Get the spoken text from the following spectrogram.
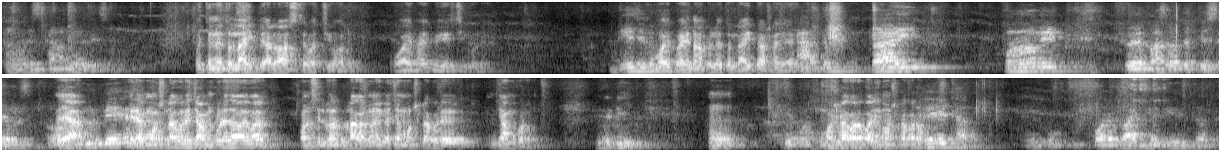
তারপর স্ক্যানার দিয়ে দিয়েছে। ওই জন্য তো লাইভে আরও আসতে পারছি ভালো। ওয়াইফাই পেয়েছি বলে। দিয়েছিল। ওয়াইফাই না পেলে তো লাইভে আসা যায় না। আমি তো প্রায় পনেরো মিনিট পাসওয়ার্ডের চেষ্টা করছি আচ্ছা? এটা মশলা করে জাম করে দাও এবার। কনসিল ভাল্ব লাগানো হয়ে গেছে মশলা করে জাম করো। রেডি হুম। মশলা করো বাড়ি মশলা করো। এই থাক। পরে বাইক দিয়ে দিয়ে দিতে হবে।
